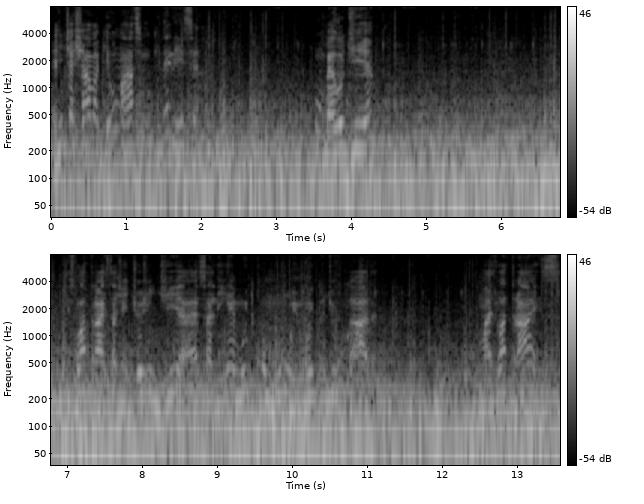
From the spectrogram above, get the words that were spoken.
e a gente achava aquilo o máximo, que delícia. Um belo dia, isso lá atrás, tá gente? Hoje em dia essa linha é muito comum e muito divulgada. Mas lá atrás,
